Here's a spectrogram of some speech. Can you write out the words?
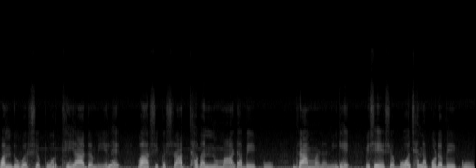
ಒಂದು ವರ್ಷ ಪೂರ್ತಿಯಾದ ಮೇಲೆ ವಾರ್ಷಿಕ ಶ್ರಾದ್ದವನ್ನು ಮಾಡಬೇಕು. ಬ್ರಾಹ್ಮಣನಿಗೆ ವಿಶೇಷ ಭೋಜನ ಕೊಡಬೇಕು.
